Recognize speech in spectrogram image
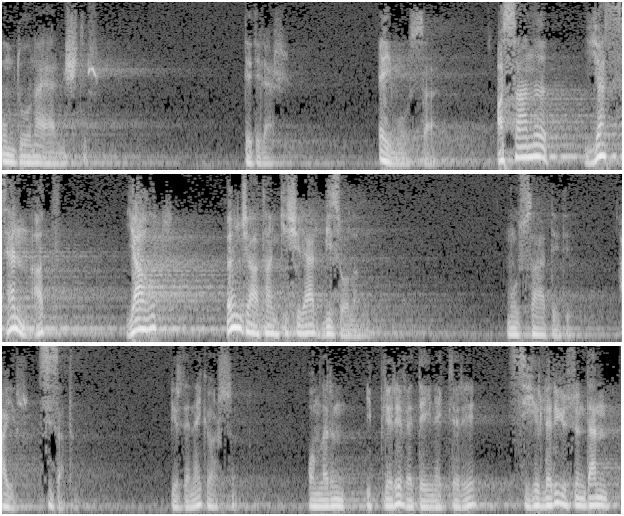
umduğuna ermiştir. Dediler. Ey Musa! Asanı ya sen at yahut önce atan kişiler biz olalım. Musa dedi. Hayır siz atın. Bir de ne görsün? Onların ipleri ve değnekleri sihirleri yüzünden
